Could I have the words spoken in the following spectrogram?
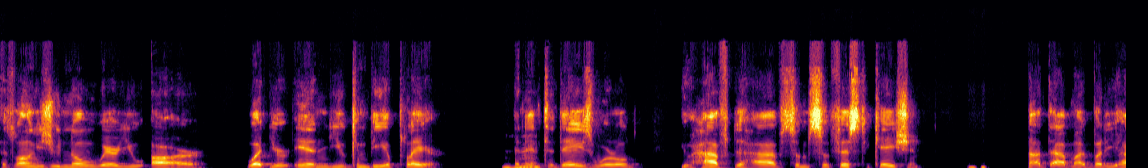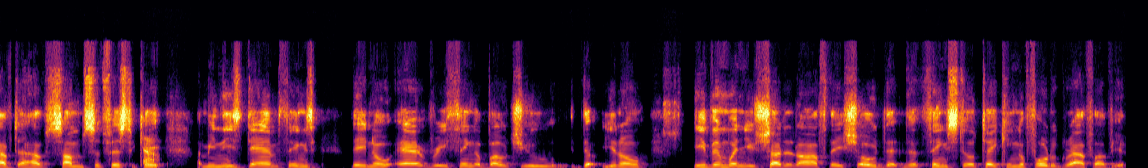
As long as you know where you are, what you're in, you can be a player. And Mhm. in today's world, you have to have some sophistication. Not that much, but you have to have some sophistication. I mean, these damn things, They know everything about you. The, you know, even when you shut it off, they showed that the thing's still taking a photograph of you.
